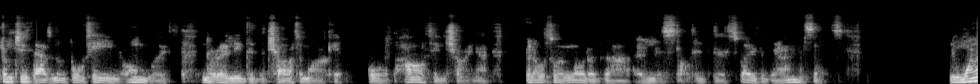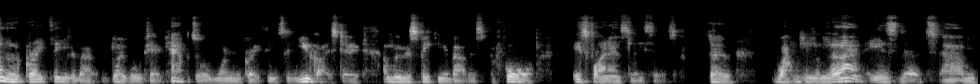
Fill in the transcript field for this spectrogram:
from 2014 onwards not only did the charter market fall apart in china but also a lot of uh, owners started to dispose of their assets and one of the great things about Global Jet Capital, one of the great things that you guys do, and we were speaking about this before, is finance leases. So one thing of that is that um,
